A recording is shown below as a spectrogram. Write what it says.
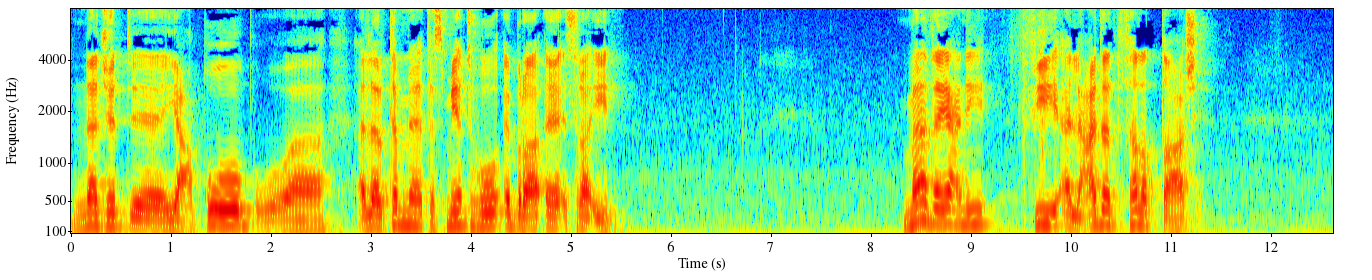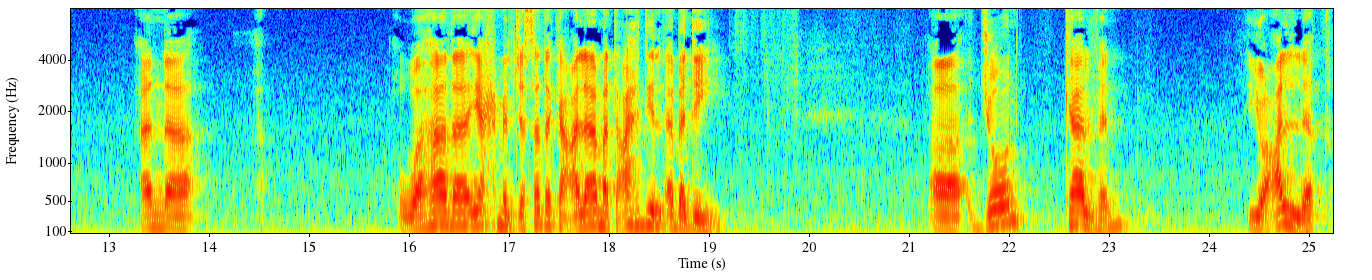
نجد آه، يعقوب وتم تسميته آه، إسرائيل. ماذا يعني في العدد 13 أن وهذا يحمل جسدك علامة عهدي الأبدي. آه، جون كالفن يعلق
